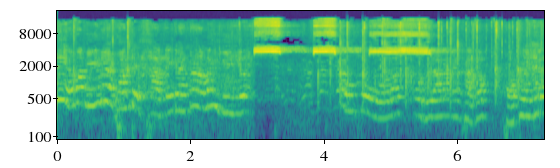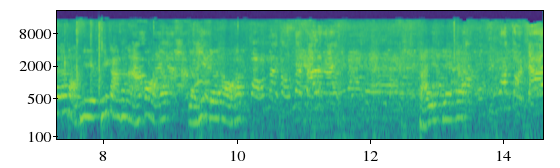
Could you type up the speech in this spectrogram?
นี่ครับวันนี้เนี่ยความเด็ดขาดในแดนหน้าไม่มีครับโอ้โหแล้วหมดเวลาการแข่งขันครับขอเชิญผู้เล่นทั้งสองทีมที่การสนามก่อนครับอย่าเพิ่งเดินออกครับบอกผมหน่อยบอกผมหน่อยตายังไงใจเย็นๆครับวันก่อนจาน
